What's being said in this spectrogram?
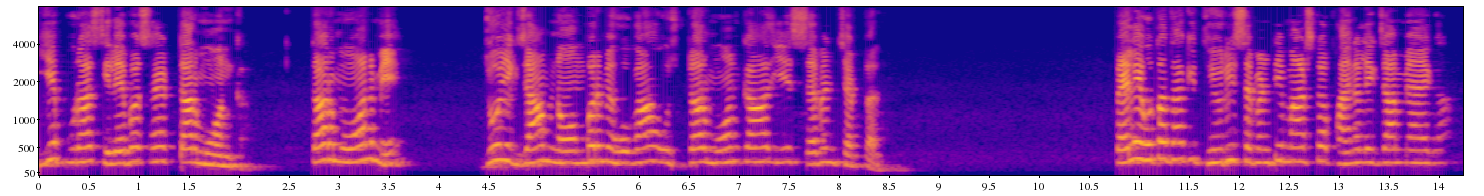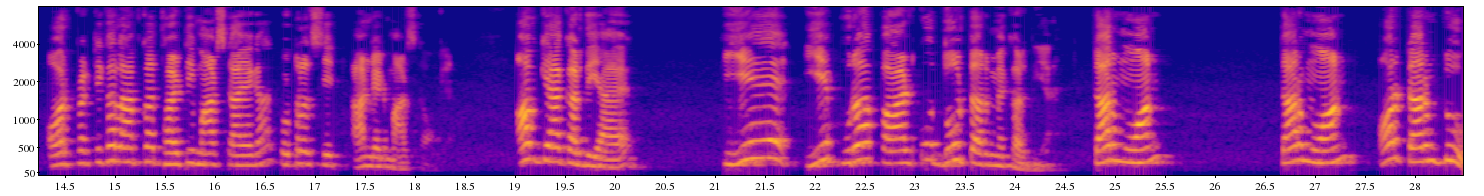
ये पूरा सिलेबस है टर्म वन का। टर्म वन में जो एग्ज़ाम नवंबर में होगा, उस टर्म वन का ये सेवन चैप्टर पहले होता था कि थ्योरी सेवेंटी मार्क्स का फाइनल एग्ज़ाम में आएगा। और प्रैक्टिकल आपका थर्टी मार्क्स का आएगा टोटल सीट हंड्रेड मार्क्स का हो गया। अब क्या कर दिया है ये ये पूरा पार्ट को दो टर्म में कर दिया है। टर्म वन टर्म वन और टर्म टू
